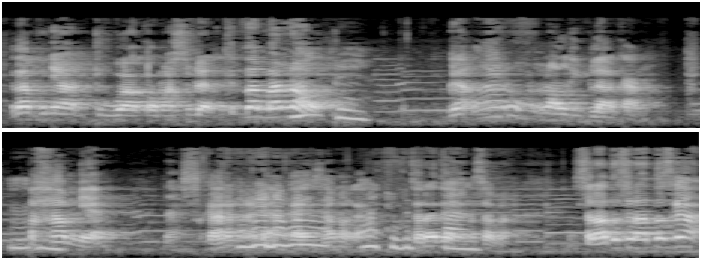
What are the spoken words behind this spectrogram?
kita punya 2,9, kita tambah nol. Nggak ngaruh nol di belakang. Paham ya? Nah, sekarang Tapi ada angka yang sama Coret depan. yang sama. 100 100 kak.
